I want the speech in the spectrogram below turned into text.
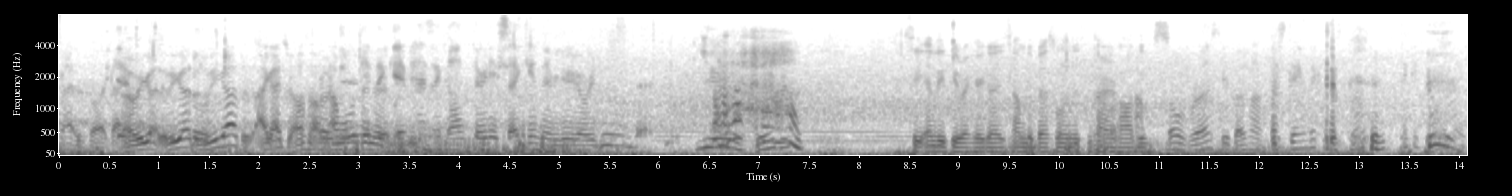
Guys, bro, I got Oh, we got it, we got it, we got it. I got you. Also, Bro, I won't the, the game hasn't gone 30 seconds and you're already doing that. Ah! See, MVP right here, guys. I'm the best one in this entire hobby. I'm so rusty, bro. It's my first game like this, bro. Take it down, like,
